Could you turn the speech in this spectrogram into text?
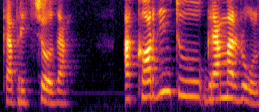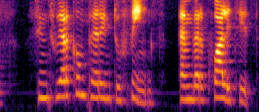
capricciosa. According to grammar rules, since we are comparing two things and their qualities,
